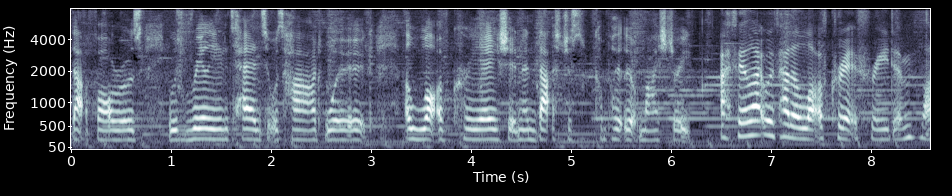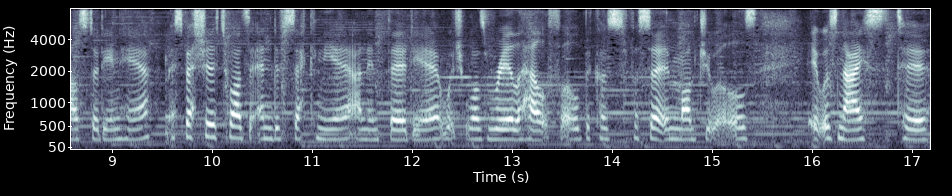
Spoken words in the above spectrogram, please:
that for us. It was really intense. It was hard work, a lot of creation, and that's just completely up my street. I feel like we've had a lot of creative freedom while studying here, especially towards the end of second year and in third year, which was really helpful because for certain modules it was nice to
